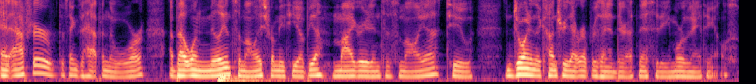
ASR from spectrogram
And after the things that happened in the war, about 1 million Somalis from Ethiopia migrated into Somalia to join in the country that represented their ethnicity more than anything else.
